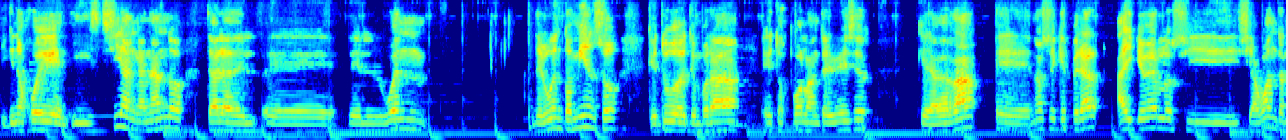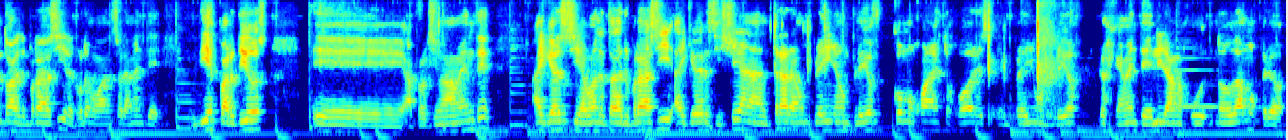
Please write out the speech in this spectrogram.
y que no jueguen y sigan ganando, te habla del, eh, del buen del buen comienzo que tuvo de temporada estos Portland Trailblazers, que la verdad eh, no sé qué esperar, hay que verlo si, si aguantan toda la temporada así, recordemos van solamente 10 partidos eh, aproximadamente, hay que ver si aguanta toda la temporada así. Hay que ver si llegan a entrar a un play-in, a un playoff, cómo juegan estos jugadores en play-in o en playoff. Lógicamente, de Lila no, dudamos, pero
